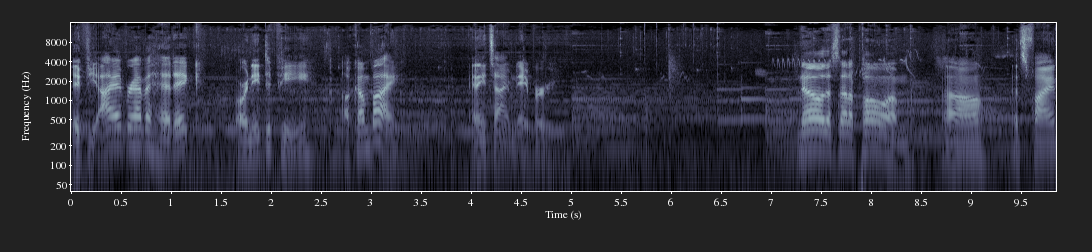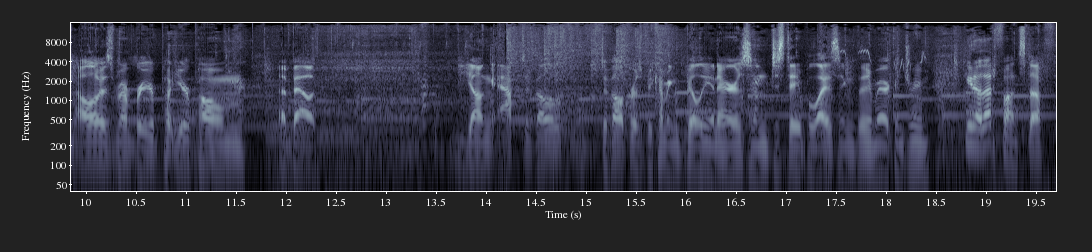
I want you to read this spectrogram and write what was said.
if I ever have a headache or need to pee, I'll come by. Anytime, neighbor. No, that's not a poem. Oh, that's fine. I'll always remember your your poem about young app develop developers becoming billionaires and destabilizing the American dream. You know, that fun stuff.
